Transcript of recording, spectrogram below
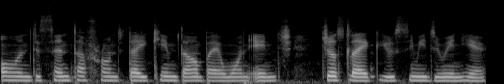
on the center front that you came down by one inch just like you see me doing here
